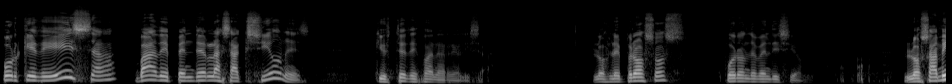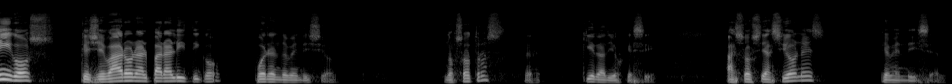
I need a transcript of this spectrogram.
porque de esa va a depender las acciones que ustedes van a realizar. Los leprosos fueron de bendición. Los amigos que llevaron al paralítico fueron de bendición. Nosotros, quiera Dios que sí. Asociaciones que bendicen.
